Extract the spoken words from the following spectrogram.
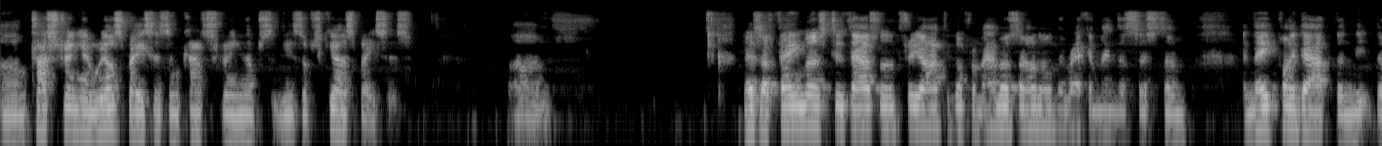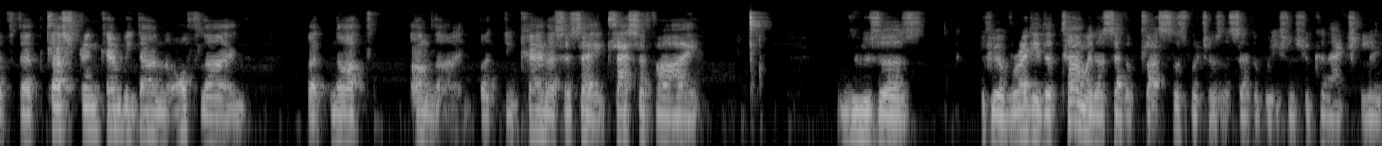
um, clustering in real spaces and clustering in these obscure spaces. Um, there's a famous 2003 article from Amazon on the recommender system, and they point out the, the, that clustering can be done offline, but not online. But you can, as I say, classify users if you have already determined a set of clusters, which is a set of regions, you can actually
